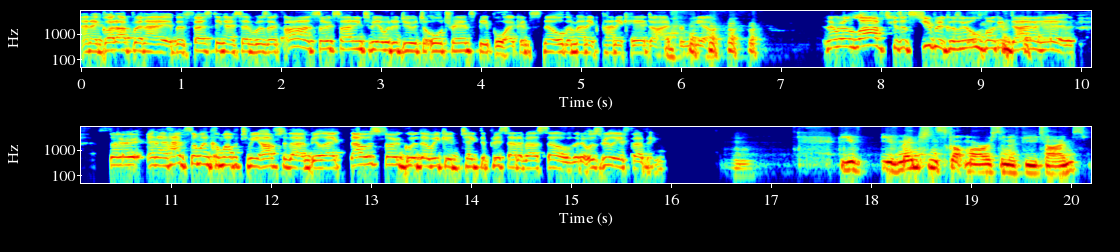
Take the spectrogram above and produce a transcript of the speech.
And I got up and I the first thing I said was like, "Oh, it's so exciting to be able to do it to all trans people. I can smell the manic panic hair dye from here." and everyone laughed because it's stupid because we all fucking dye our hair. So, and I had someone come up to me after that and be like, "That was so good that we could take the piss out of ourselves," and it was really affirming. Mm. You've you've mentioned Scott Morrison a few times,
